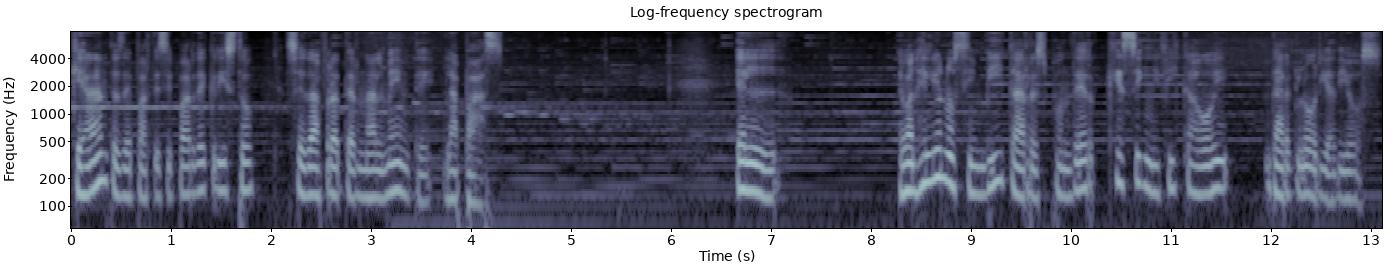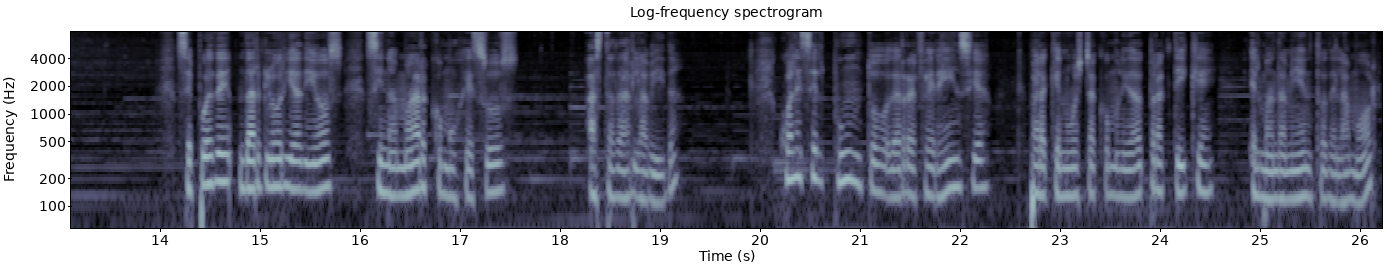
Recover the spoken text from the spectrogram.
que antes de participar de Cristo se da fraternalmente la paz. El Evangelio nos invita a responder qué significa hoy dar gloria a Dios. ¿Se puede dar gloria a Dios sin amar como Jesús hasta dar la vida? ¿Cuál es el punto de referencia para que nuestra comunidad practique el mandamiento del amor?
